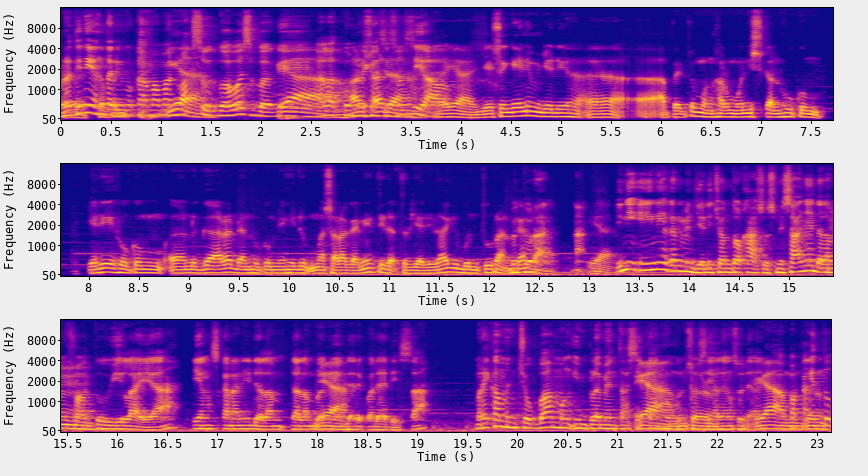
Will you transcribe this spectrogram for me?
Berarti ini yang tadi Kak Maman ya, maksud bahwa sebagai ya, alat komunikasi sosial. Ya, jadi sehingga ini menjadi uh, apa itu mengharmoniskan hukum jadi hukum e, negara dan hukum yang hidup masyarakat ini tidak terjadi lagi benturan. Kan? Benturan. Kan? Nah, ya. ini ini akan menjadi contoh kasus. Misalnya dalam hmm. suatu wilayah yang sekarang ini dalam dalam bagian ya. daripada desa, mereka mencoba mengimplementasikan ya, hukum betul. sosial yang sudah. Ya, Apakah betul. itu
